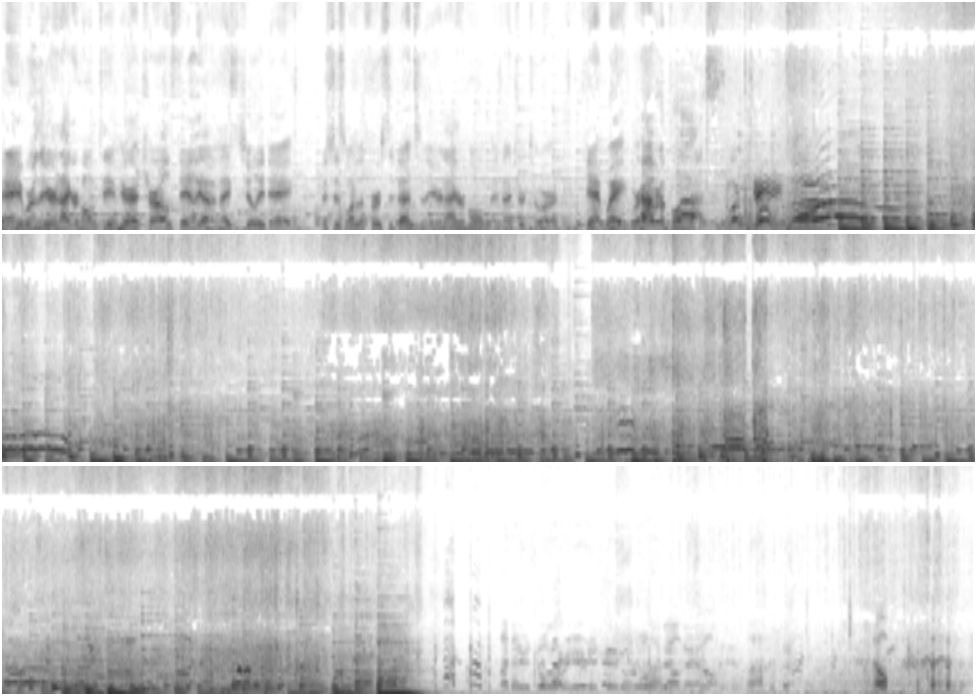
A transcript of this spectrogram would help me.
Hey, we're the Niagara home team here at Charles Daley on a nice chilly day. This is one of the first events of the Niagara Home Adventure Tour. Can't wait, we're having a blast. Okay. Help.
